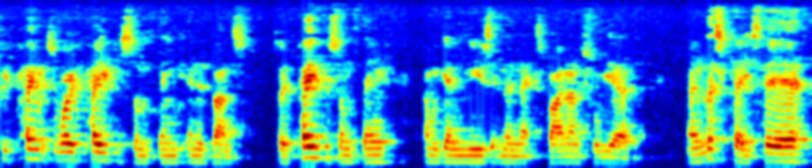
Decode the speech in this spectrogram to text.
Prepayments are where we pay for something in advance. So we've for something and we're going to use it in the next financial year. And in this case here,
